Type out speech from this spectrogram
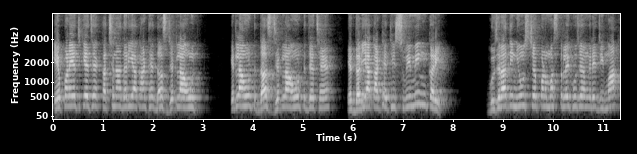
એ પણ એ જ કે છે, કચ્છના દરિયાકાંઠે દસ જેટલા ઊંટ, કેટલા ઊંટ? દસ જેટલા ઊંટ જે છે, એ દરિયાકાંઠેથી સ્વિમિંગ કરી, ગુજરાતી ન્યૂઝ છે પણ મસ્ત લખ્યું છે અંગ્રેજીમાં,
